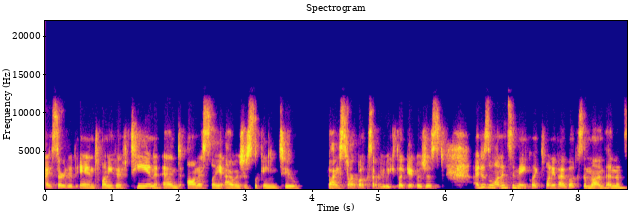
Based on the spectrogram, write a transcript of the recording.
I started in 2015. And honestly, I was just looking to buy Starbucks every week. Like it was just, I just wanted to make like 25 bucks a month. And that's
